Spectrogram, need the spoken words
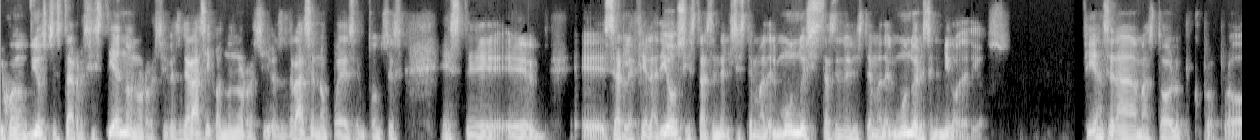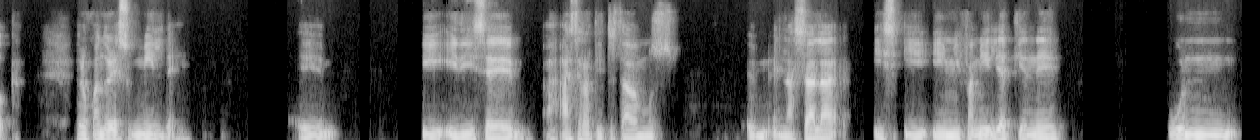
Y cuando Dios te está resistiendo, no recibes gracia. Y cuando no recibes gracia, no puedes entonces este, eh, eh, serle fiel a Dios si estás en el sistema del mundo. Y si estás en el sistema del mundo, eres enemigo de Dios. Fíjense nada más todo lo que provoca. Pero cuando eres humilde eh, y, dice, hace ratito estábamos en, la sala y, y, mi familia tiene un,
